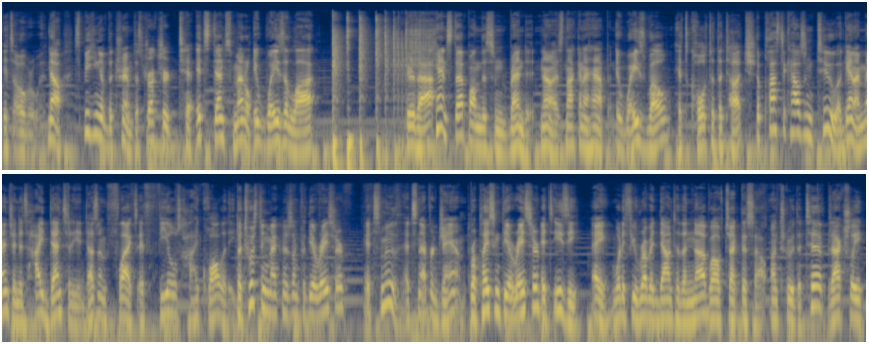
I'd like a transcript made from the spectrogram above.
it's over with. Now, speaking of the trim, the structured tip, it's dense metal. It weighs a lot. Hear that? Can't step on this and bend it. No, it's not gonna happen. It weighs well, it's cold to the touch. The plastic housing too, again, I mentioned it's high density, it doesn't flex, it feels high quality. The twisting mechanism for the eraser, it's smooth, it's never jammed. Replacing the eraser, it's easy. Hey, what if you rub it down to the nub? Well, check this out. Unscrew the tip, there's actually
